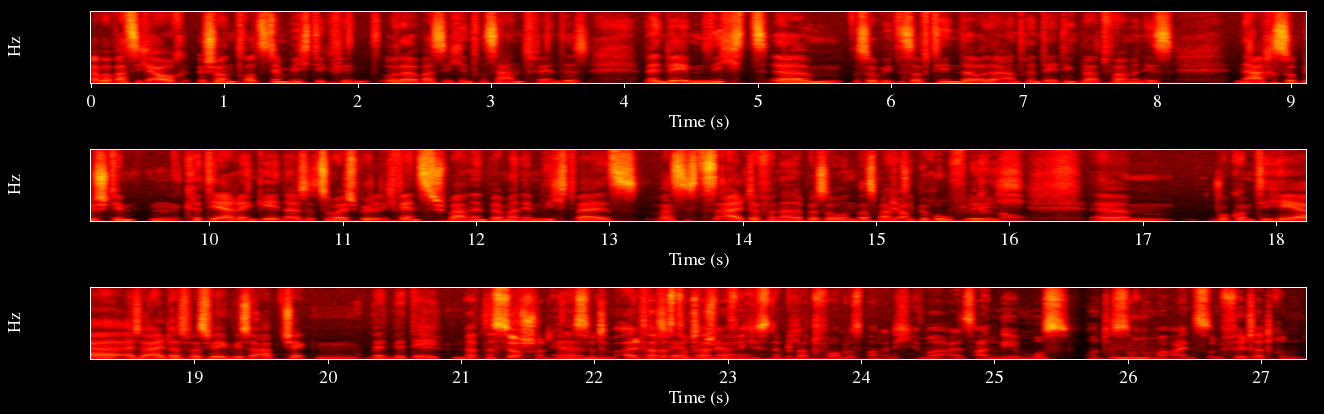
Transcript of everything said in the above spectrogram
aber was ich auch schon trotzdem wichtig finde oder was ich interessant fände, ist, wenn wir eben nicht, ähm, so wie das auf Tinder oder anderen Dating-Plattformen ist, nach so bestimmten Kriterien gehen. Also zum Beispiel, ich fände es spannend, wenn man eben nicht weiß, was ist das Alter von einer Person, was macht ja, die beruflich, genau. ähm, wo kommt die her, also all das, was wir irgendwie so abchecken, wenn wir daten. Wir hatten es ja auch schon hier, das ähm, mit dem Alter, das, das total nervig ist, eine Plattform, dass man eigentlich immer eins angeben muss und es mhm. auch immer eins im Filter drin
